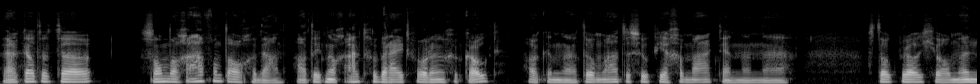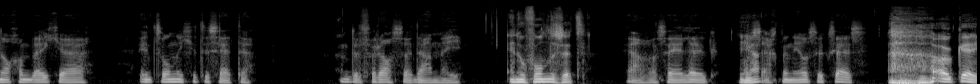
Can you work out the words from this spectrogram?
Ja, ik had het uh, zondagavond al gedaan. Had ik nog uitgebreid voor hun gekookt. Had ik een uh, tomatensoepje gemaakt en een uh, stokbroodje om hun nog een beetje in het zonnetje te zetten. En te verrassen daarmee. En hoe vonden ze het? Ja, was heel leuk. Het ja? was echt een heel succes. Oké,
